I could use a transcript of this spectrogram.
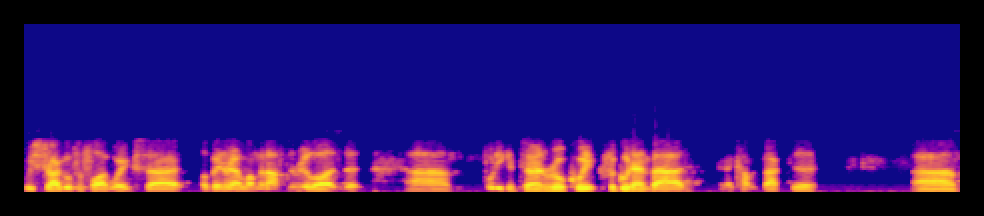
we struggled for five weeks. So I've been around long enough to realise that um, footy can turn real quick for good and bad, and it comes back to um,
